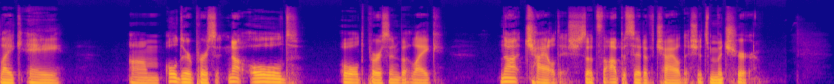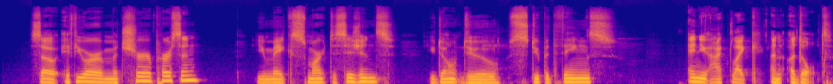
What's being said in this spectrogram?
like a um, older person, not old old person, but like not childish. So it's the opposite of childish. It's mature. So if you are a mature person, you make smart decisions, you don't do stupid things, and you act like an adult.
